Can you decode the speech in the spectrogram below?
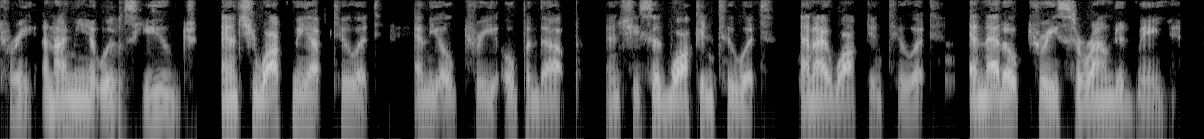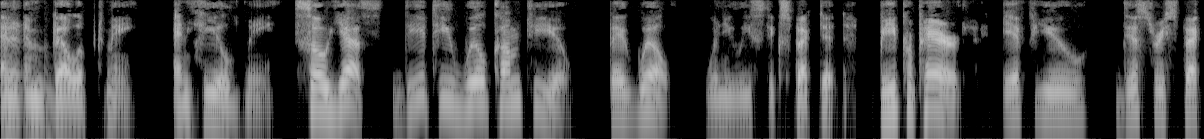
tree. And I mean, it was huge. And she walked me up to it, and the oak tree opened up, and she said, Walk into it. And I walked into it, and that oak tree surrounded me and enveloped me and healed me. So, yes, deity will come to you. They will when you least expect it. Be prepared. If you disrespect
